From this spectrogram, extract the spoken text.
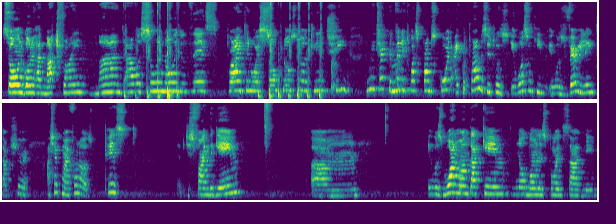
Someone going had Mat Ryan. Man, I was so annoyed with this. Brighton were so close to a clean sheet. Let me check the minute West Brom scored. I promise it was it wasn't even it was very late, I'm sure. I checked my phone, I was pissed. Let me just find the game. Um it was 1-1 that game, no bonus points sadly.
